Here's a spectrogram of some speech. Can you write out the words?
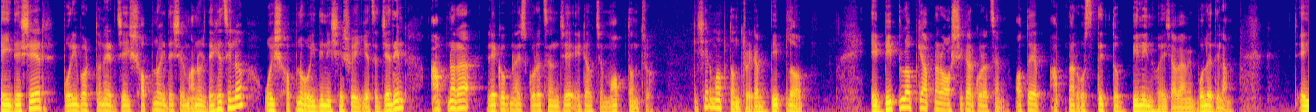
এই দেশের পরিবর্তনের যেই স্বপ্ন এই দেশের মানুষ দেখেছিল, ওই স্বপ্ন ওই দিনই শেষ হয়ে গিয়েছে। যেদিন আপনারা রেকগনাইজ করেছেন যে এটা হচ্ছে মপতন্ত্র। কিসের মপতন্ত্র? এটা বিপ্লব। এই বিপ্লবকে আপনারা অস্বীকার করেছেন, অতএব আপনার অস্তিত্ব বিলীন হয়ে যাবে আমি বলে দিলাম। এই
